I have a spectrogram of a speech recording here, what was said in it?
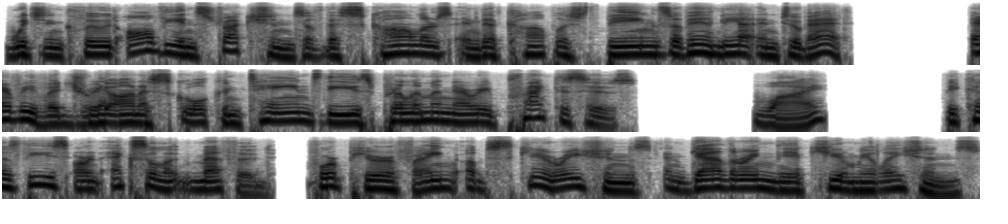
which include all the instructions of the scholars and accomplished beings of India and Tibet. Every Vajrayana school contains these preliminary practices. Why? Because these are an excellent method for purifying obscurations and gathering the accumulations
